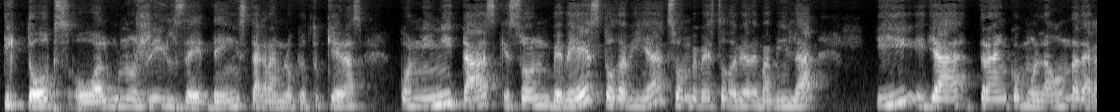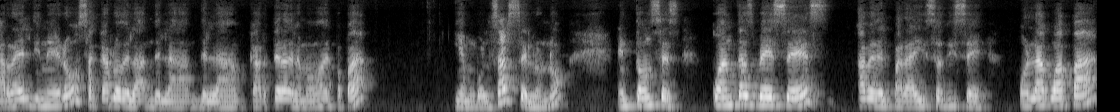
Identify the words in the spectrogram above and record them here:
TikToks o algunos reels de Instagram, lo que tú quieras, con niñitas que son bebés todavía, son bebés todavía de mamila, y ya traen como la onda de agarrar el dinero, sacarlo de la, de la, de la cartera de la mamá del papá y embolsárselo, ¿no? Entonces, ¿cuántas veces Ave del Paraíso dice, hola guapa,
